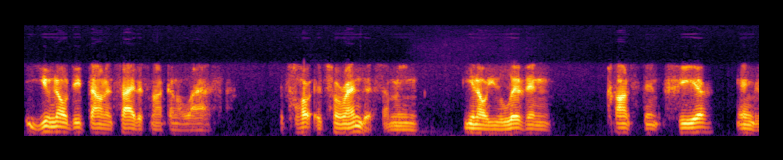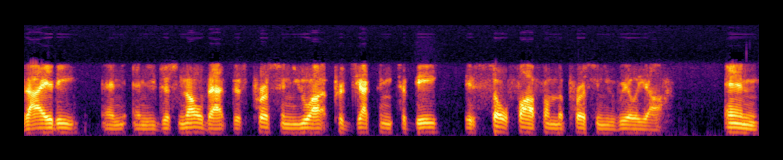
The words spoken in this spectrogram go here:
You know deep down inside it's not going to last. It's hor- it's horrendous. I mean, you know, you live in constant fear, anxiety, and and you just know that this person you are projecting to be is so far from the person you really are. And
